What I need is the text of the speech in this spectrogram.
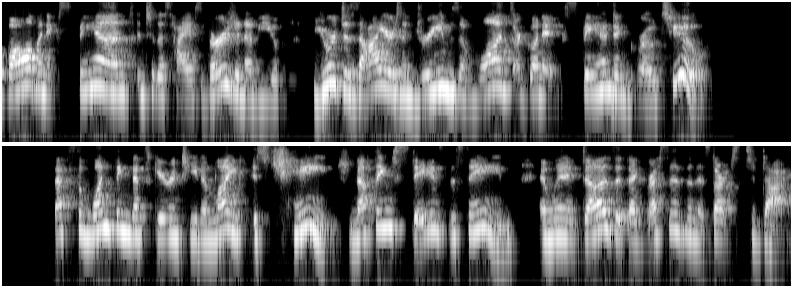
evolve and expand into this highest version of you, your desires and dreams and wants are going to expand and grow too. That's the one thing that's guaranteed in life is change. Nothing stays the same. And when it does it digresses and it starts to die.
